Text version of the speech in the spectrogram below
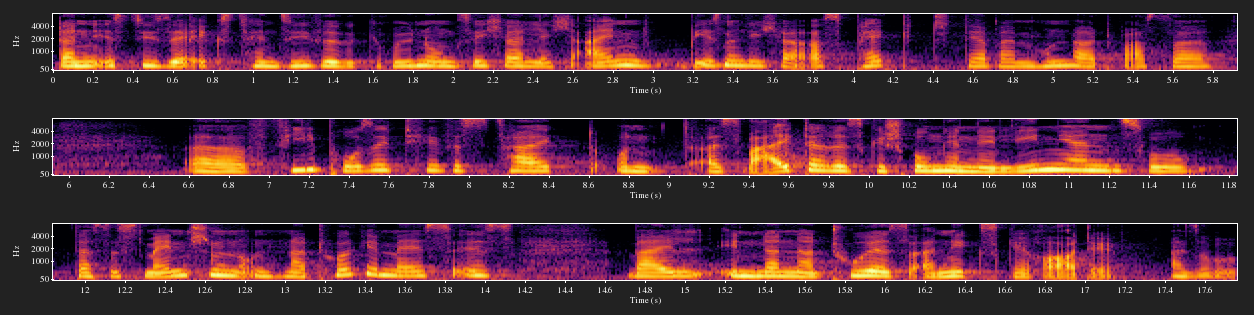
Dann ist diese extensive Begrünung sicherlich ein wesentlicher Aspekt, der beim 100 Wasser äh, viel Positives zeigt und als weiteres geschwungene Linien, so dass es menschen- und naturgemäß ist, weil in der Natur ist auch nichts gerade. Also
